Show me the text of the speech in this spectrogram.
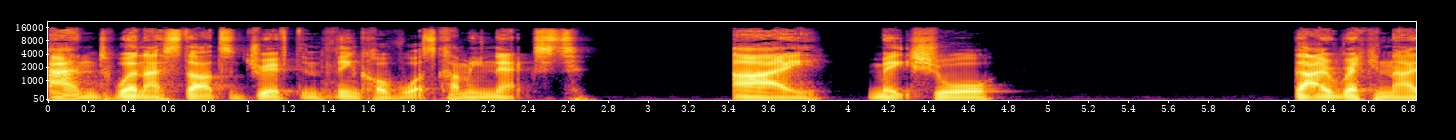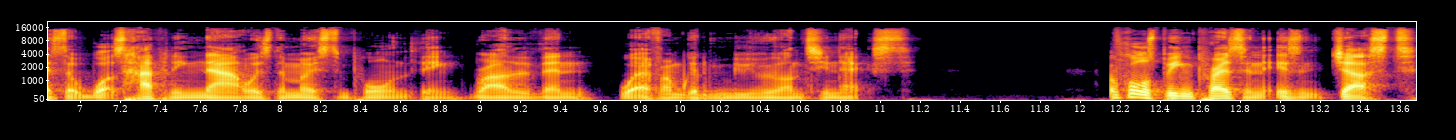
And when I start to drift and think of what's coming next, I make sure that I recognize that what's happening now is the most important thing rather than whatever I'm going to moving on to next. Of course, being present isn't just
